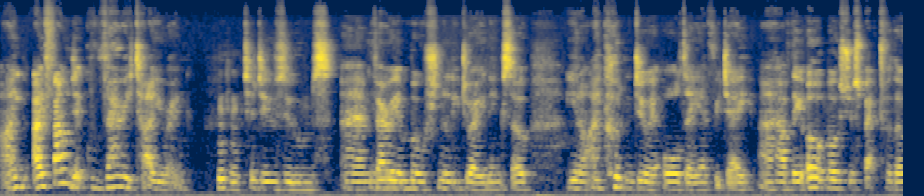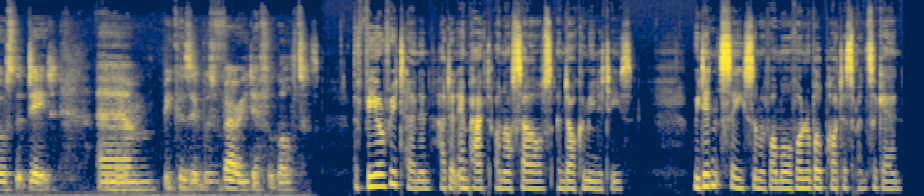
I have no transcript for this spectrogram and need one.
i i found it very tiring mm-hmm. to do zooms um, yeah. very emotionally draining so you know i couldn't do it all day every day i have the utmost respect for those that did um, yeah. because it was very difficult the fear of returning had an impact on ourselves and our communities. We didn't see some of our more vulnerable participants again,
